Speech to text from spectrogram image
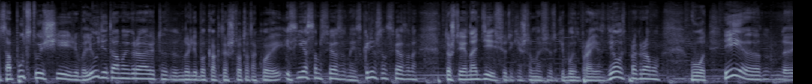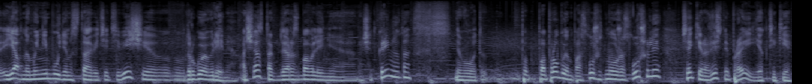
сопутствующие, либо люди там играют, ну, либо как-то что-то такое и с Есом связано, и с Кримсом связано, потому что я надеюсь все-таки, что мы все-таки будем проезд делать программу, вот, и э, явно мы не будем ставить эти вещи в другое время, а сейчас так для разбавления, значит, Кримсона, вот, попробуем послушать, мы уже слушали всякие различные проектики,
